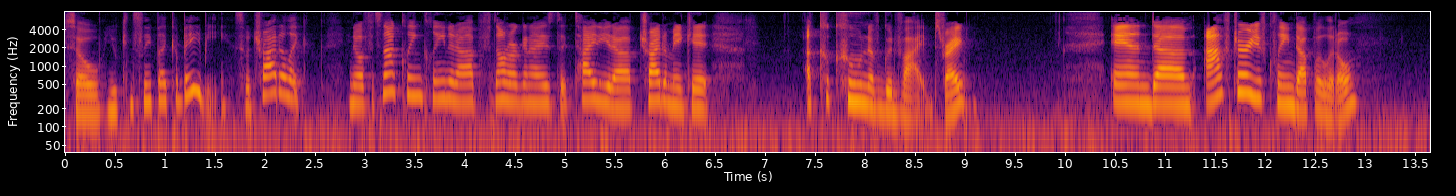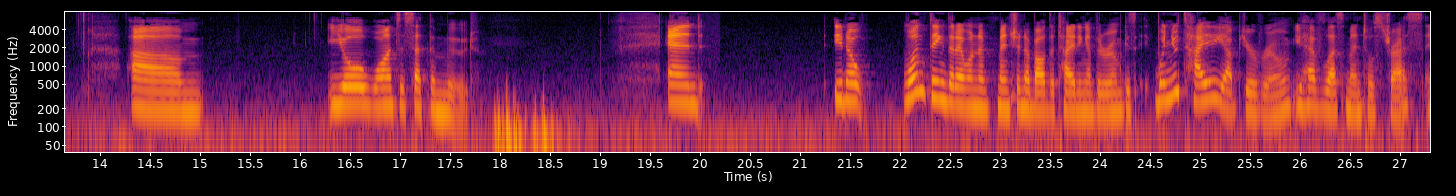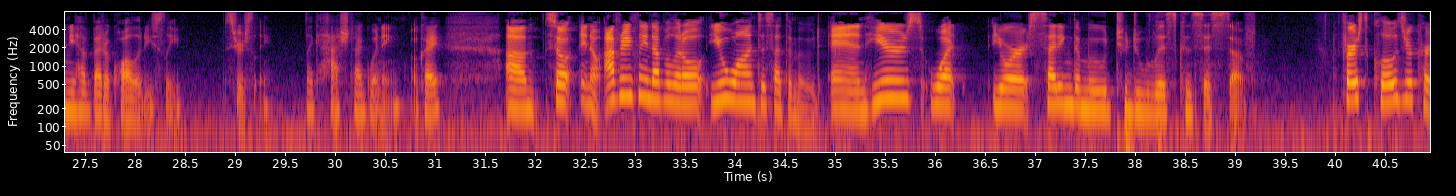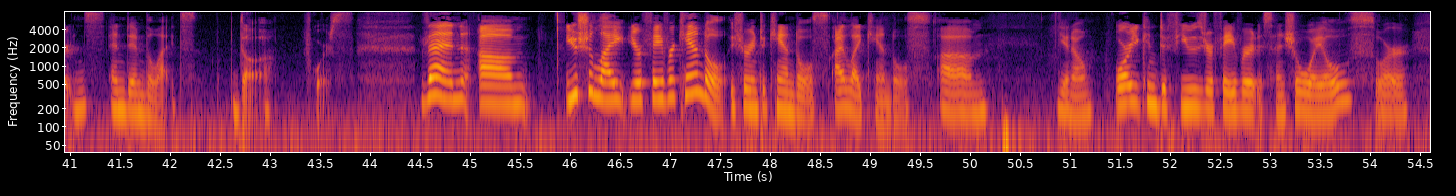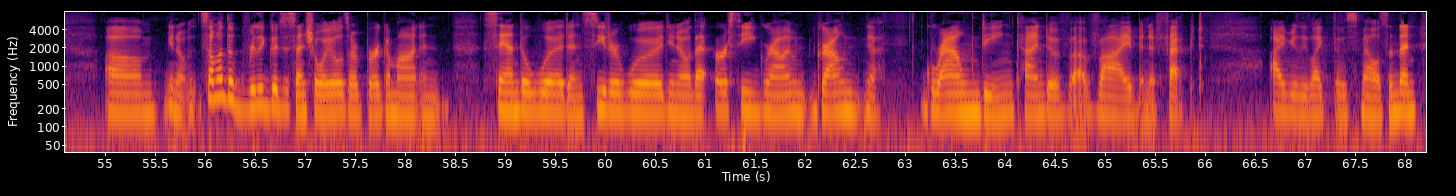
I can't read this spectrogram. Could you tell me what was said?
So you can sleep like a baby. So try to like, you know, if it's not clean, clean it up. If it's not organized, like, tidy it up. Try to make it a cocoon of good vibes, right? And um, after you've cleaned up a little, um, you'll want to set the mood. And, you know, one thing that I want to mention about the tidying of the room, because when you tidy up your room, you have less mental stress and you have better quality sleep. Seriously, like hashtag winning, okay? Um, so, you know, after you cleaned up a little, you want to set the mood. And here's what your setting the mood to do list consists of. First, close your curtains and dim the lights. Duh, of course. Then, um, you should light your favorite candle if you're into candles. I like candles. Um, you know, or you can diffuse your favorite essential oils or um, you know, some of the really good essential oils are bergamot and sandalwood and cedarwood, you know, that earthy ground ground grounding kind of uh, vibe and effect. I really like those smells. And then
